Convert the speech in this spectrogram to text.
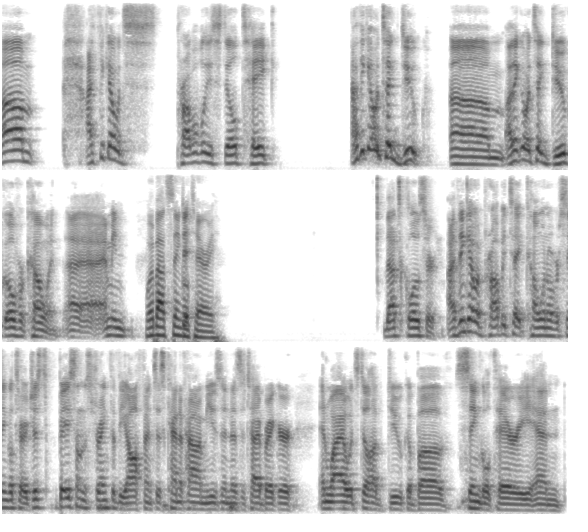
um, I think I would s- probably still take. I think I would take Duke. Um, I think I would take Duke over Cohen. Uh, I mean, What about Singletary? That's closer. I think I would probably take Cohen over Singletary just based on the strength of the offense. Is kind of how I'm using it as a tiebreaker, and why I would still have Duke above Singletary. And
